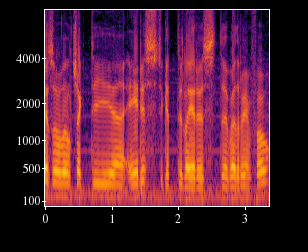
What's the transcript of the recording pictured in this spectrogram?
Okay, so we'll check the uh, ATIS to get the latest uh, weather info.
